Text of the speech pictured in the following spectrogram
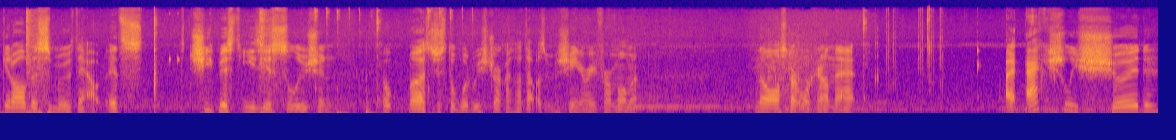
Get all this smoothed out. It's the cheapest, easiest solution. Oh, well, that's just the wood we struck. I thought that was machinery for a moment. No, I'll start working on that. I actually should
